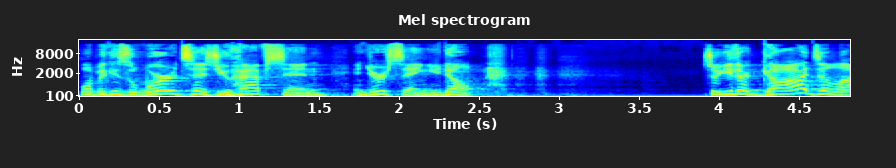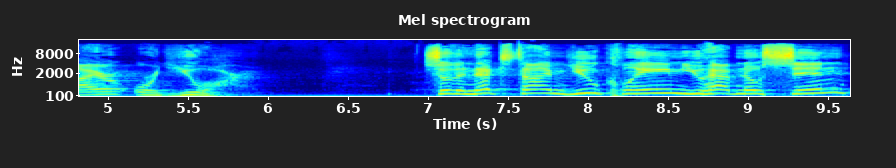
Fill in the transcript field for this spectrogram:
Well, because the word says you have sin, and you're saying you don't. So either God's a liar or you are. So the next time you claim you have no sin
